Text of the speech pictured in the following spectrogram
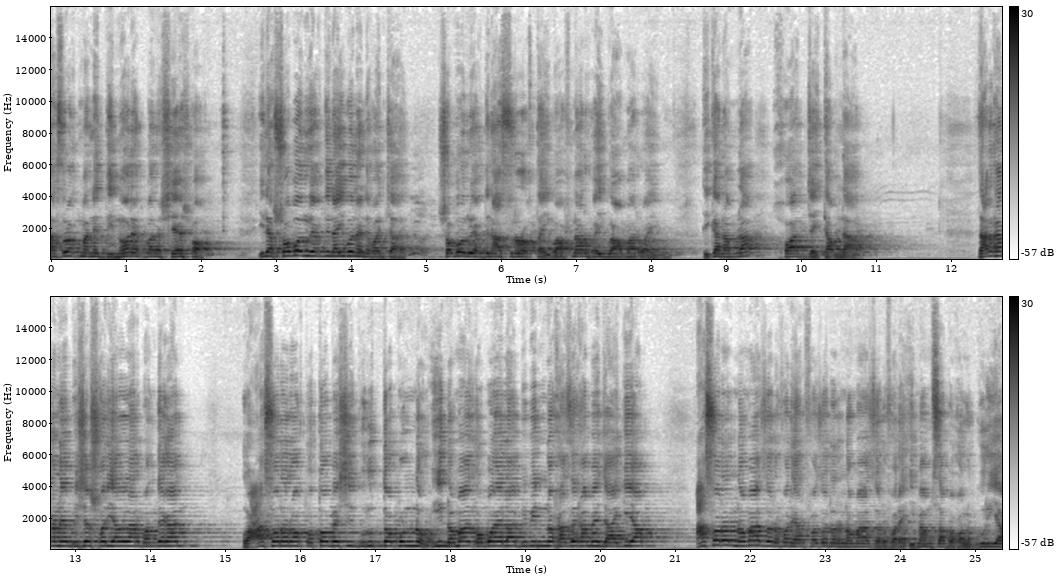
আসরক মানে দিনর একবারে শেষ হক। ইলা সবরও একদিন আইব না চায় সবরও একদিন আশ্র রক্ত আইব আপনার হইব আমারও আইব। এখান আমরা হওয়ার যাইতাম না। যার কারণে বিশেষ করে আল্লাহর বন্দেগান ও আসরের কত বেশি গুরুত্বপূর্ণ। ই নমাজ অবহেলা বিভিন্ন কাজে কামে যায় গিয়া আসরের নমাজের পরে আর ফজরের নমাজের পরে ইমাম সাহ বকল গুরিয়া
